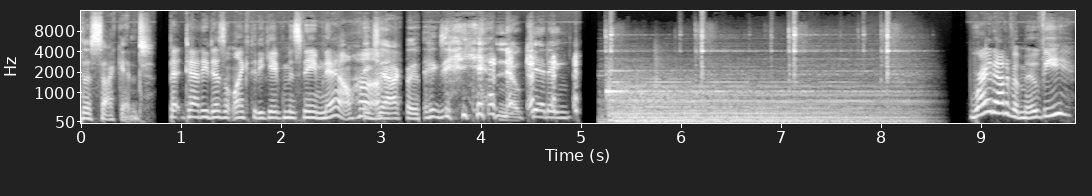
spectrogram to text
II. Bet Daddy doesn't like that he gave him his name now, huh? Exactly. yeah, no kidding. Right out of a movie,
